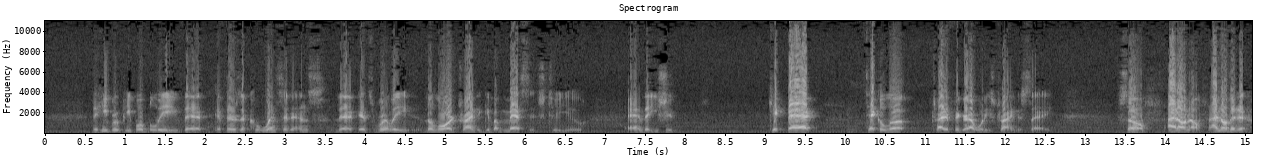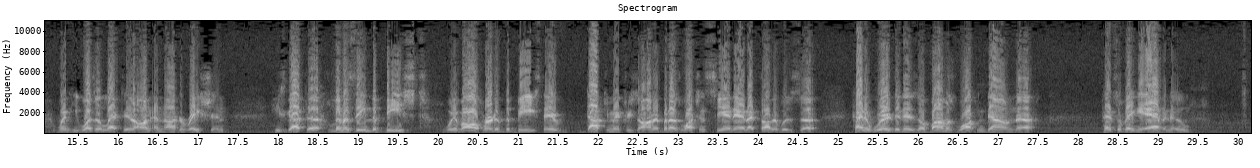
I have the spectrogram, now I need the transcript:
The Hebrew people believe that if there's a coincidence, that it's really the Lord trying to give a message to you, and that you should kick back, take a look, try to figure out what He's trying to say. So I don't know. I know that when he was elected on inauguration, he's got the limousine, the Beast. We've all heard of the Beast. They have documentaries on it. But I was watching CNN. I thought it was uh, kind of weird that as Obama's walking down uh, Pennsylvania Avenue,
